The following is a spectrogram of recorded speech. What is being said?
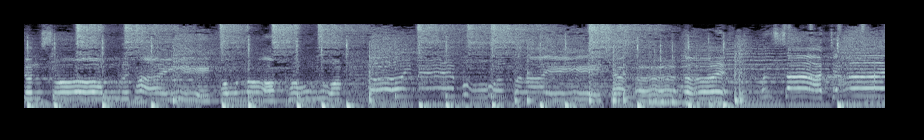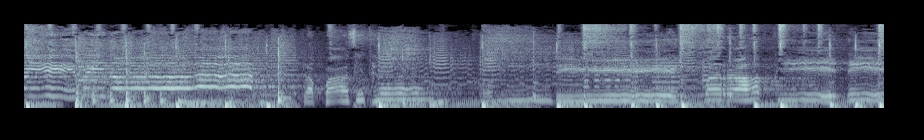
จนสมหรือไทย เขาหลอกเขาลวงเอ้ยแม่พวงมาลัยชะเออเอ้ยมันสาใจไม่นานกลับมาสิเธอ คนดีมารักพี่ดี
